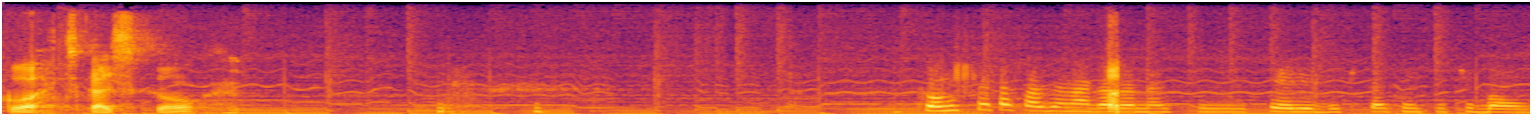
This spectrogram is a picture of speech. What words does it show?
Corte, cascão. Como você tá fazendo agora nesse período que tá sem futebol?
